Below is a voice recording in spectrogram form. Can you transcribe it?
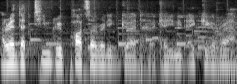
I read that team group parts are really good. Okay, you need 8 gig of RAM.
